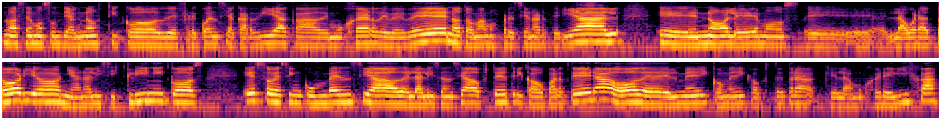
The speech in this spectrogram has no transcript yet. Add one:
no hacemos un diagnóstico de frecuencia cardíaca de mujer, de bebé, no tomamos presión arterial, eh, no leemos eh, laboratorios ni análisis clínicos, eso es incumbencia o de la licenciada obstétrica o partera o del médico médica obstetra que la mujer elija.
